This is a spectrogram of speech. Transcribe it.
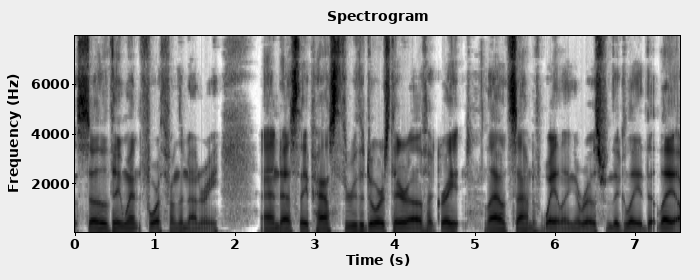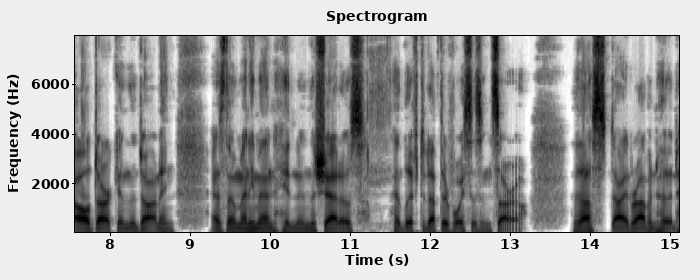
So they went forth from the nunnery, and as they passed through the doors thereof, a great loud sound of wailing arose from the glade that lay all dark in the dawning, as though many men, hidden in the shadows, had lifted up their voices in sorrow. Thus died Robin Hood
